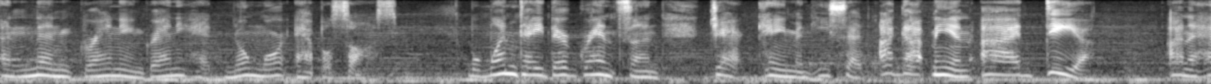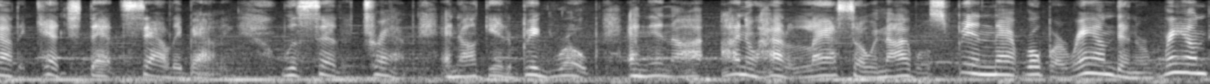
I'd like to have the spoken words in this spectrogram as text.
And then Granny and Granny had no more applesauce. Well, one day their grandson, Jack, came and he said, I got me an idea. I know how to catch that Sally Bally. We'll set a trap, and I'll get a big rope, and then I, I know how to lasso, and I will spin that rope around and around,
